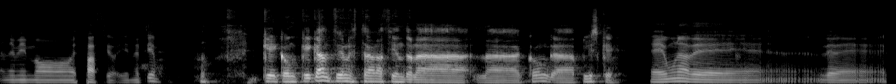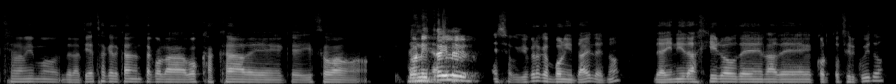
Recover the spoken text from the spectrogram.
en el mismo espacio y en el tiempo. ¿Que, ¿Con qué canción estaban haciendo la, la conga, Pliske? Es una de, Es que ahora mismo. De la tía esta que canta con la voz cascada de, que hizo. Bonnie Tyler. Eso, yo creo que es Bonnie Tyler, ¿no? De I Need a Hero de la de cortocircuito.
